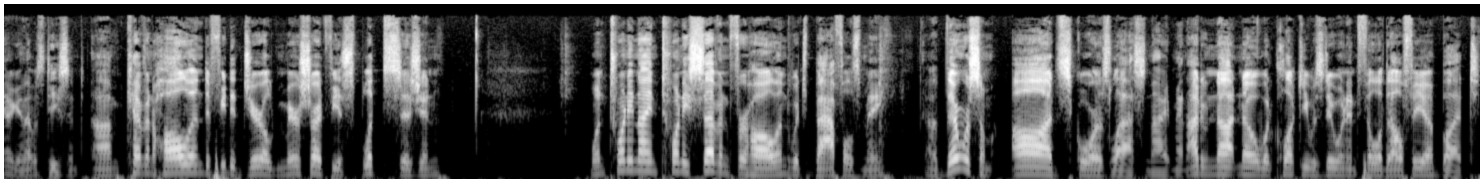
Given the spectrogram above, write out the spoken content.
again that was decent. Um, Kevin Holland defeated Gerald Meerschaert via split decision. Won 29-27 for Holland, which baffles me. Uh, there were some odd scores last night, man. I do not know what Clucky was doing in Philadelphia, but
